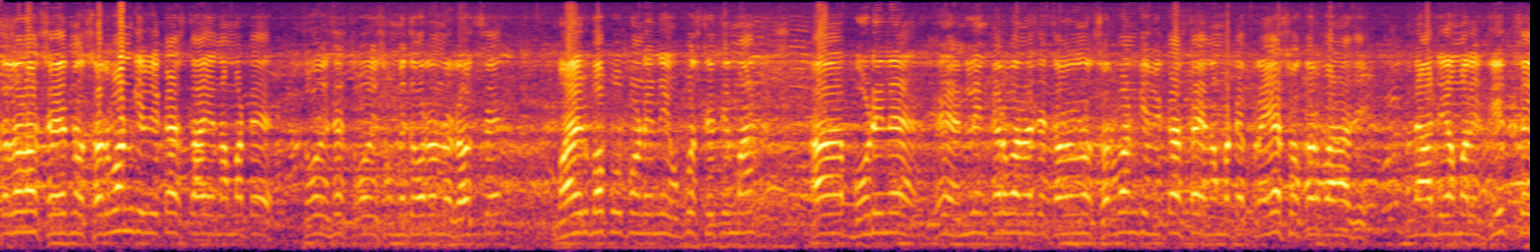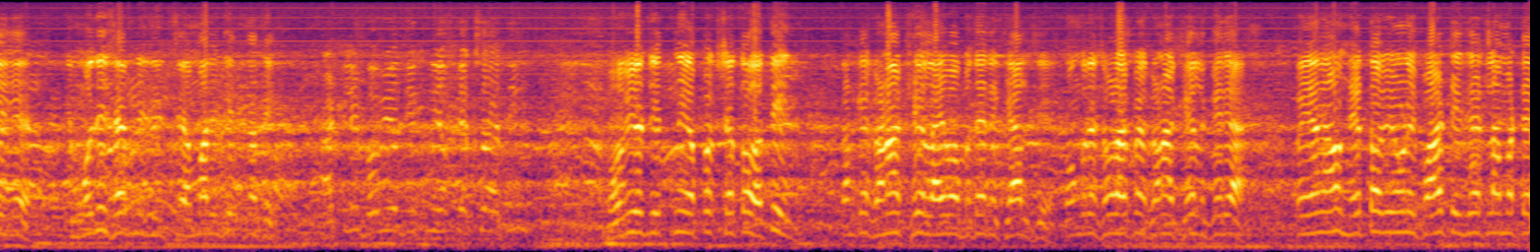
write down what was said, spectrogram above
ચલાણા શહેરનો સર્વાંગી વિકાસ થાય એના માટે ચોવીસે ચોવીસ ઉમેદવારોનો રસ છે. મહેર બાપુ પણ એની ઉપસ્થિતિમાં આ બોડીને એ હેન્ડલિંગ કરવાના છે ચલણનો સર્વાંગી વિકાસ થાય એના માટે પ્રયાસો કરવાના છે. અને આજે અમારી જીત છે એ મોદી સાહેબની જીત છે અમારી જીત નથી. આટલી ભવ્ય જીતની અપેક્ષા હતી? ભવ્ય જીતની અપેક્ષા તો હતી જ કારણ કે ઘણા ખેલ આવ્યા બધાને ખ્યાલ છે. કોંગ્રેસવાળાએ પણ ઘણા ખેલ કર્યા. પણ એના નેતા વિહોણી પાર્ટી છે એટલા માટે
